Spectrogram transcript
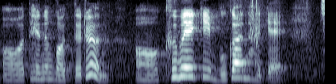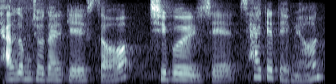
어, 되는 것들은 어, 금액이 무관하게 자금 조달 계획서 집을 이제 사게 되면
